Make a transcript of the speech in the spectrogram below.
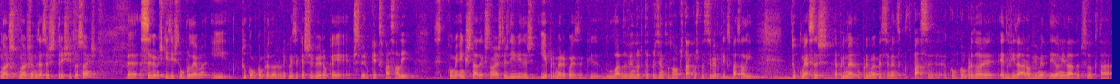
nós, nós vemos essas três situações, uh, sabemos que existe um problema e tu, como comprador, a única coisa que queres saber okay, é perceber o que é que se passa ali como, em que estado é que estão estas dívidas e a primeira coisa que do lado do vendedor te apresentam são obstáculos para saber o que é que se passa ali. tu começas, a primeira, o primeiro pensamento que te passa como comprador é, é duvidar, obviamente, da idoneidade da pessoa que está,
